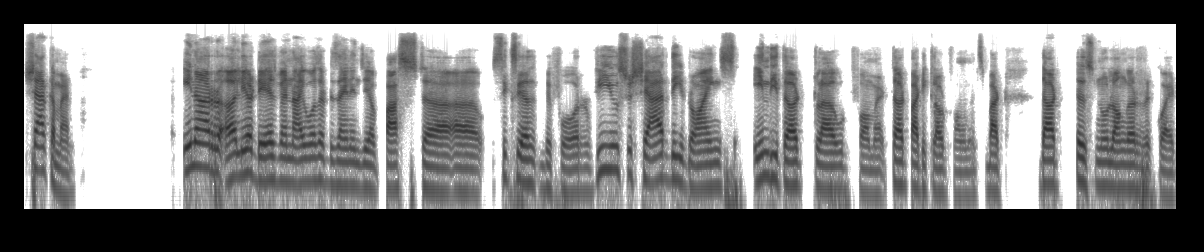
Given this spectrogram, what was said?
Share command. In our earlier days, when I was a design engineer past uh, uh, six years before, we used to share the drawings in the third cloud format, third party cloud formats, but that is no longer required.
